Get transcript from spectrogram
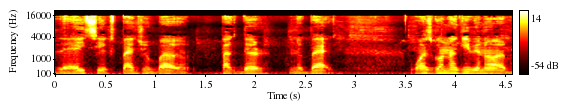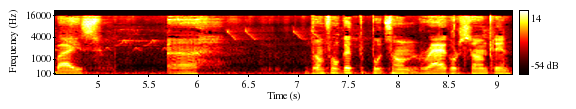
the AC expansion back back there in the back. What's gonna give you another advice? Uh, don't forget to put some rag or something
